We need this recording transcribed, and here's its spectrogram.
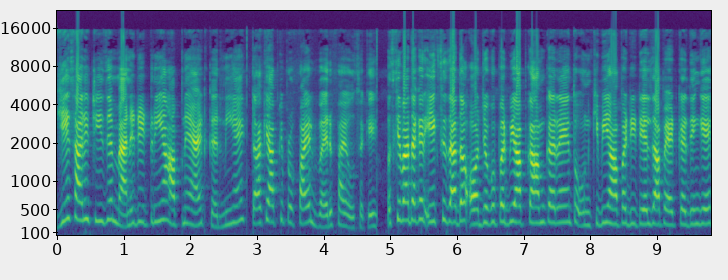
ये सारी चीज़ें मैनेडेटरी हैं, आपने ऐड करनी है ताकि आपकी प्रोफ़ाइल वेरीफाई हो सके। उसके बाद अगर एक से ज़्यादा और जगहों पर भी आप काम कर रहे हैं तो उनकी भी यहाँ पर डिटेल्स आप ऐड कर देंगे।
